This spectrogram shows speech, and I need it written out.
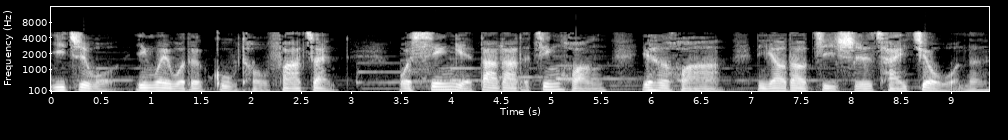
医治我，因为我的骨头发战，我心也大大的惊惶。耶和华，你要到几时才救我呢？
